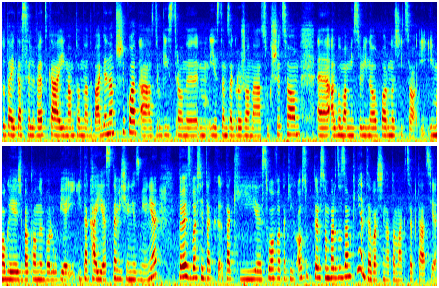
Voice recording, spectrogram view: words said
tutaj ta sylwetka i mam tą nadwagę na przykład, a z drugiej strony jestem zagrożona cukrzycą e, albo mam insulinooporność i co, i, i mogę jeść batony, bo lubię i, i taka jestem i się nie zmienię, to jest właśnie tak, takie słowo takich osób, które są bardzo zamknięte właśnie na tą akceptację.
